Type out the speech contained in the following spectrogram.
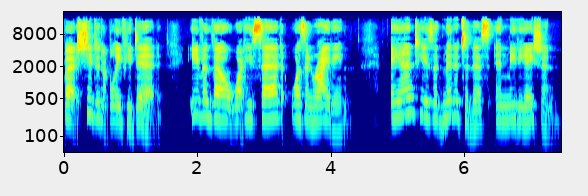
but she didn't believe he did, even though what he said was in writing, and he is admitted to this in mediation.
